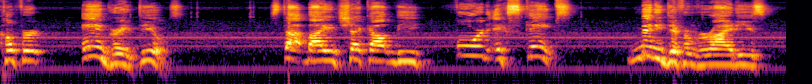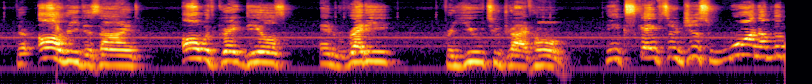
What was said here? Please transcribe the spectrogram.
comfort, and great deals. Stop by and check out the Ford Escapes. Many different varieties. They're all redesigned, all with great deals, and ready for you to drive home. The Escapes are just one of the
